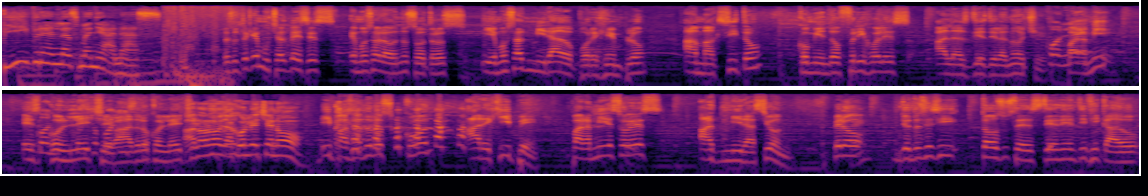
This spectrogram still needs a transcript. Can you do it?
Vibra en las mañanas. Resulta que muchas veces hemos hablado nosotros y hemos admirado, por ejemplo, a Maxito comiendo frijoles a las 10 de la noche. Con Para leche. mí es Con con, leche, bajándolo con leche. Ah, no, no, y ya con leche no. Y pasándolos con arequipe. Para mí eso es admiración. Pero yo no sé si todos ustedes tienen identificado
